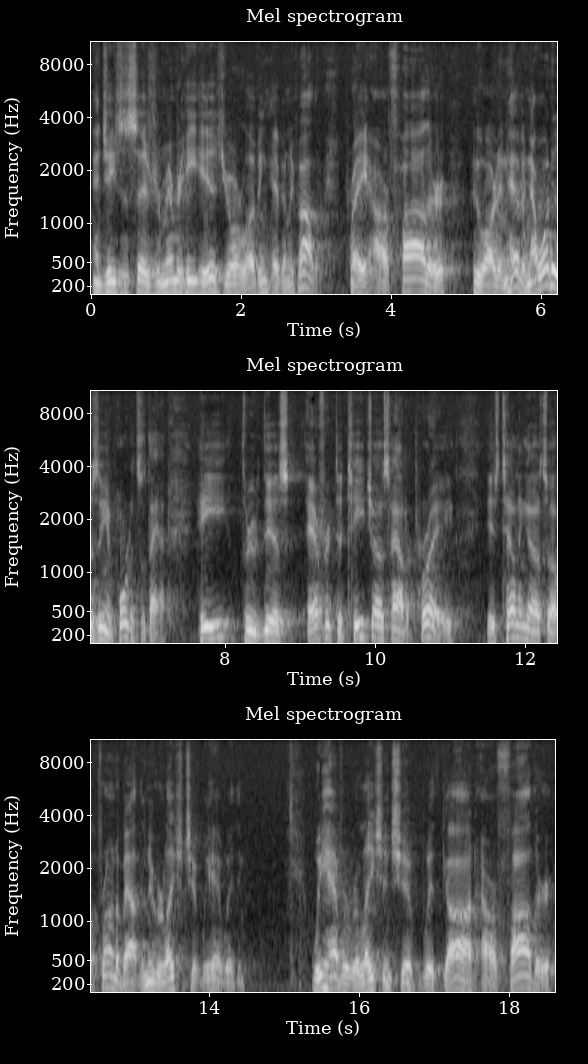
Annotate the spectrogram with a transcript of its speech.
And Jesus says, Remember, He is your loving Heavenly Father. Pray, Our Father who art in heaven. Now, what is the importance of that? He, through this effort to teach us how to pray, is telling us up front about the new relationship we have with Him. We have a relationship with God, our Father,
